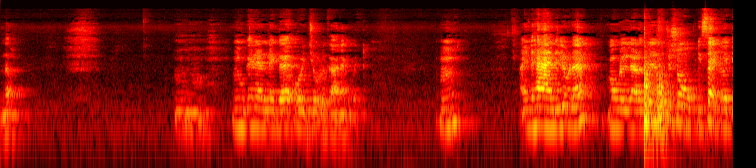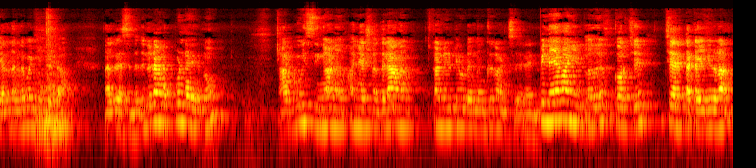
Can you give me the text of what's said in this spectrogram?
എന്താ നമുക്ക് എണ്ണയൊക്കെ ഒഴിച്ചു കൊടുക്കാനൊക്കെ പറ്റും. അതിന്റെ ഹാൻഡിൽ ഇവിടെ മുകളിലാണ്. ജസ്റ്റ് ഷോ പീസായിട്ട് വെക്കാൻ നല്ല ഭംഗിയുണ്ട് കേട്ടോ നല്ല രസമുണ്ട്. ഇതിനൊരു അടപ്പുണ്ടായിരുന്നു. അടപ്പ് മിസ്സിങ് ആണ് അന്വേഷണത്തിലാണ്. കണ്ടുകിട്ടിയ ഉടനെ നിങ്ങൾക്ക് കാണിച്ചു തരായിരുന്നു പിന്നെ ഞാൻ വാങ്ങിയിട്ടുള്ളത് കുറച്ച് ചിരട്ട കയ്യിലുകളാണ്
